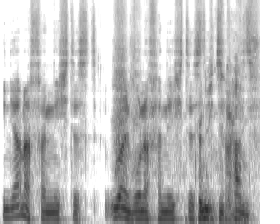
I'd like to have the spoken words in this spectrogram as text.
Indianer vernichtest, Ureinwohner vernichtest. Vernichten kannst.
